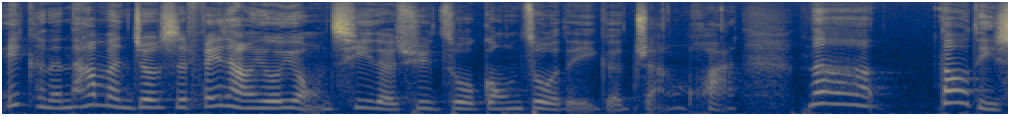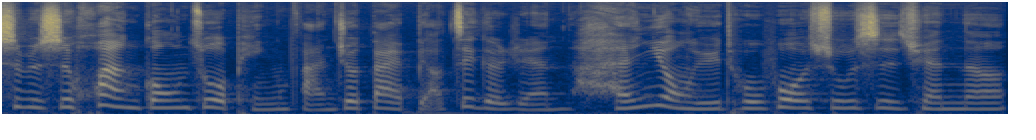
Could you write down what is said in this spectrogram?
诶，可能他们就是非常有勇气的去做工作的一个转换。那到底是不是换工作频繁就代表这个人很勇于突破舒适圈呢？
